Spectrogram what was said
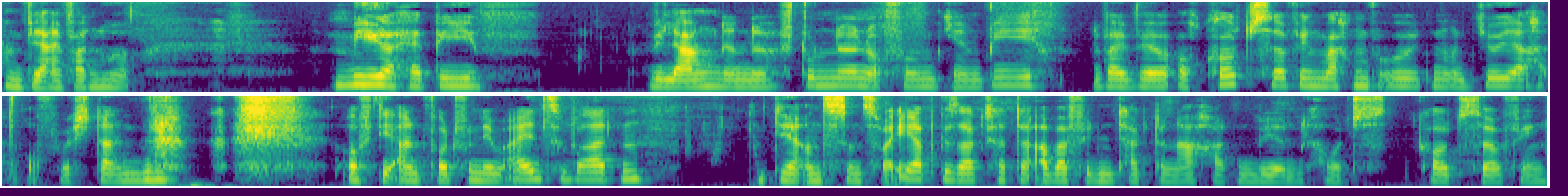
Und wir einfach nur mega happy. Wir lagen dann eine Stunde noch vom BNB weil wir auch Couchsurfing machen wollten und Julia hat darauf verstanden, auf die Antwort von dem einen zu warten, der uns dann zwar eh abgesagt hatte, aber für den Tag danach hatten wir ein Couch Couchsurfing.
